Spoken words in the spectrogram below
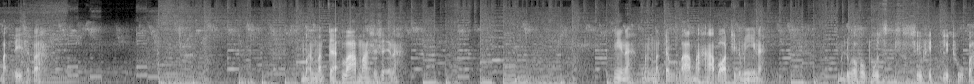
หมัดตีใช่ปะ เหมือนมันจะวาร์ปมาเฉยๆนะ นี่นะ เหมือนมันจะวาร์ปมาหาบอสทีละมีนะ มันดูว่าผมพูดชื่อผิดหรือถูกปะ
